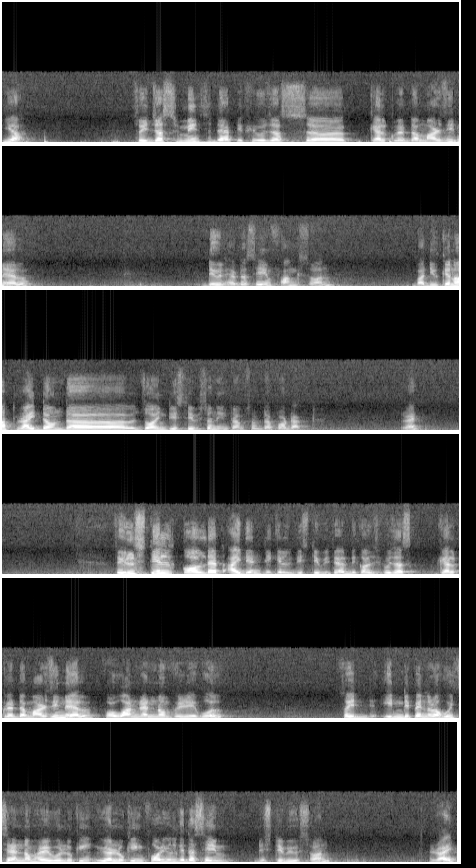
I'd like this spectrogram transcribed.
Yeah. So, it just means that if you just uh, calculate the marginal, they will have the same function, but you cannot write down the joint distribution in terms of the product, right. So, you will still call that identical distributed because if you just calculate the marginal for one random variable, so it, independent of which random variable looking you are looking for, you will get the same distribution, right.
